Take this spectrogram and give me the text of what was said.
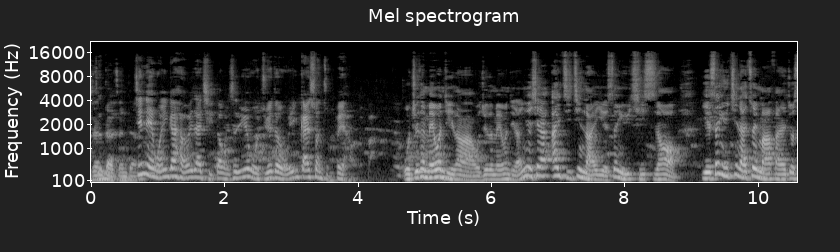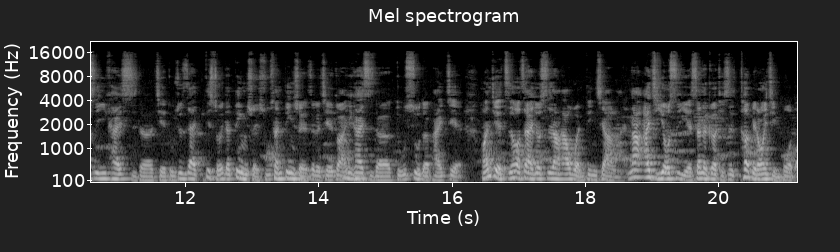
真的真的。今年我应该还会再启动一次，因为我觉得我应该算准备好了吧。我觉得没问题啦，我觉得没问题啦，因为现在埃及进来野生鱼，其实哦。野生鱼进来最麻烦的就是一开始的解毒，就是在所谓的定水，俗称定水的这个阶段，嗯、一开始的毒素的排解缓解之后，再来就是让它稳定下来。那埃及又是野生的个体，是特别容易紧迫的。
